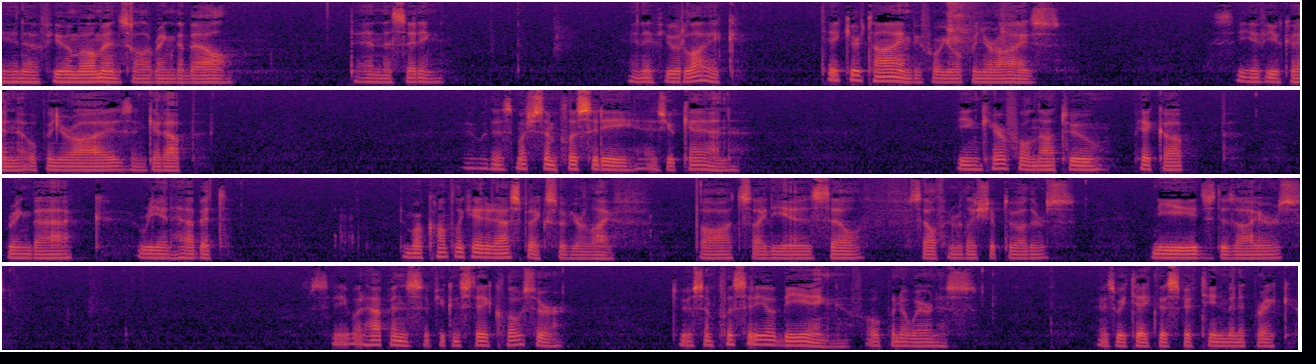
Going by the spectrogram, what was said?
In a few moments, I'll ring the bell to end the sitting. And if you would like, take your time before you open your eyes. See if you can open your eyes and get up with as much simplicity as you can, being careful not to pick up, bring back, re inhabit the more complicated aspects of your life thoughts, ideas, self, self in relationship to others, needs, desires. See what happens if you can stay closer to a simplicity of being, of open awareness, as we take this 15 minute break.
